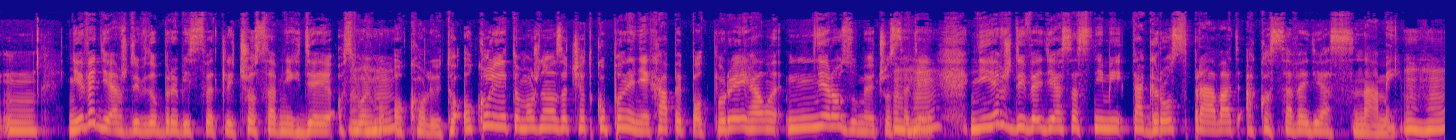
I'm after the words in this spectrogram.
mm, nevedia vždy dobre vysvetliť, čo sa v nich deje o svojmu mm-hmm. okoliu. To okolie to možno na začiatku úplne nechápe, podporuje ich, ale nerozumie, čo sa mm-hmm. deje. Nie vždy vedia sa s nimi tak rozprávať, ako sa vedia s nami. Mm-hmm.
